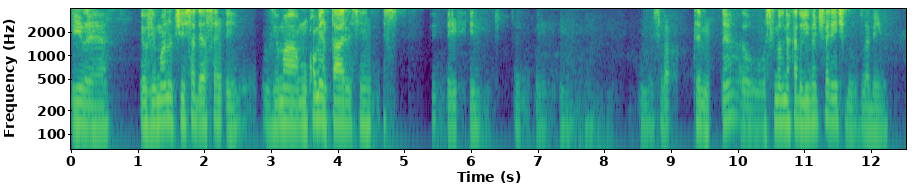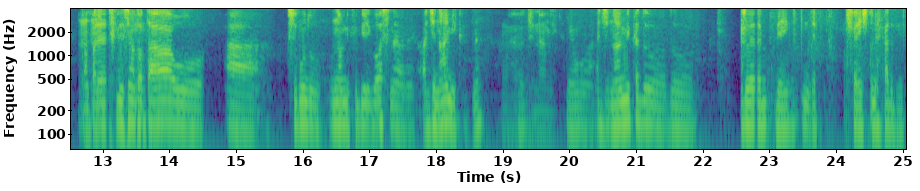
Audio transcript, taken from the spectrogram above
Livre, é. Eu vi uma notícia dessa aí. Eu vi uma, um comentário assim né? O esquema do Mercado Livre é diferente do, do eBay. Né? Então uhum. parece que eles iam adotar o, a, segundo o nome que o Billy gosta, né? A dinâmica, né? Uhum, dinâmica. A dinâmica do, do, do eBay, diferente do Mercado Livre.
